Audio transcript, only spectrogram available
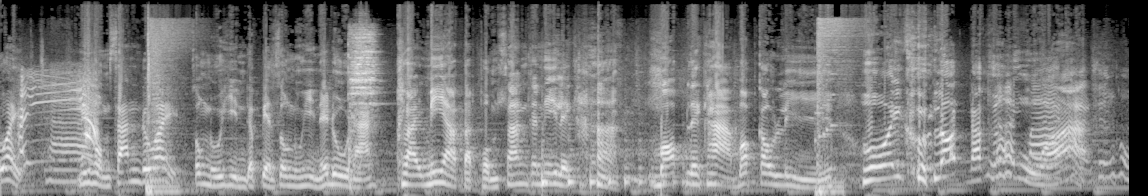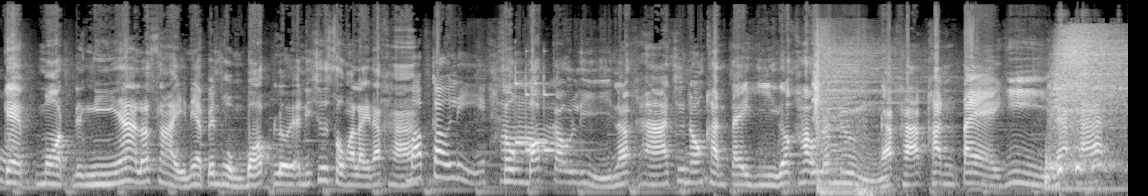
ด้วยใช่มีผมสั้นด้วย ทรงหนูหินเดี๋ยวเปลี่ยนทรงหนูหินให้ดูนะ ใครไม่อยากตัดผมสั้นก็นี่เลยค่ะ บ๊อบเลยค่ะ บ๊อบเกาหลีโฮ้ยคือรถนะครึ่งหัวเลิศมากค่ะครึ่งหัว เก็บหมดอย่างเงี้ยแล้วใส่เนี่ยเป็นผมบ๊อบเลย อันนี้ชื่อทรงอะไรนะคะ บ๊อบเกาหลีค่ะทรงบ๊อบเกาหลีนะคะ ชื่อน้องคันแตฮีก็เข้าละหนึ่งนะคะ คันแตฮีนะคะอุ๊ยทรง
